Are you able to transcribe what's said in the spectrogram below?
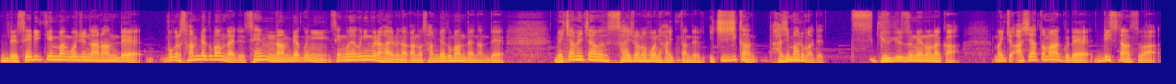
で整理券番50並んで僕ら300番台で1000何百人1500人ぐらい入る中の300番台なんでめちゃめちゃ最初の方に入ったんで、1時間始まるまで、ぎゅうぎゅう詰めの中、まあ一応足跡マークで、ディスタンスは、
